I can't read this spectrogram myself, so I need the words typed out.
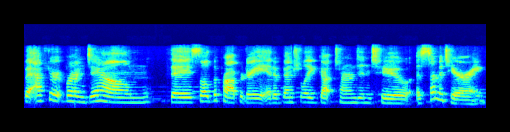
but after it burned down, they sold the property. It eventually got turned into a cemetery,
